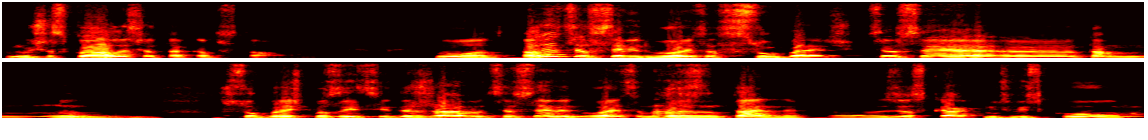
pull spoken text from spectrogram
тому що склалися так обставини. От. Але це все відбувається всупереч, це все е, там, ну, всупереч позиції держави, це все відбувається на горизонтальних е, зв'язках між військовими.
